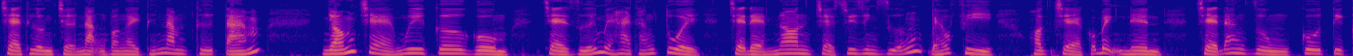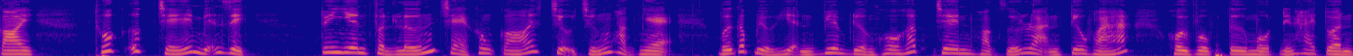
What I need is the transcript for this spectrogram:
trẻ thường trở nặng vào ngày thứ năm thứ 8. Nhóm trẻ nguy cơ gồm trẻ dưới 12 tháng tuổi, trẻ đẻ non, trẻ suy dinh dưỡng, béo phì hoặc trẻ có bệnh nền, trẻ đang dùng corticoid, thuốc ức chế miễn dịch. Tuy nhiên, phần lớn trẻ không có triệu chứng hoặc nhẹ, với các biểu hiện viêm đường hô hấp trên hoặc rối loạn tiêu hóa, hồi phục từ 1 đến 2 tuần.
